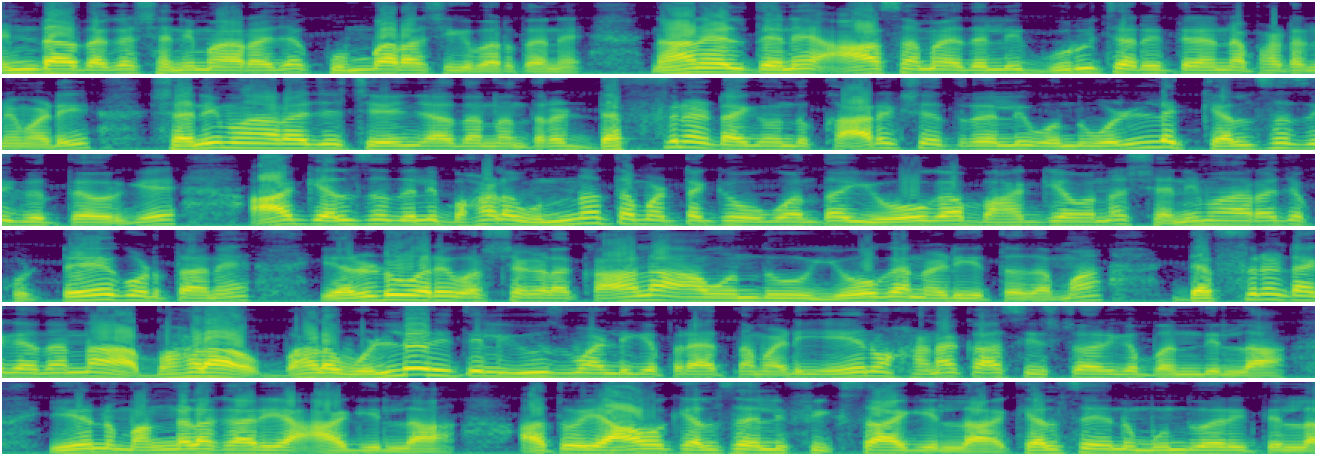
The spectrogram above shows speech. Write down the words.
ಎಂಡ್ ಆದಾಗ ಶನಿ ಮಹಾರಾಜ ಕುಂಭರಾಶಿಗೆ ಬರ್ತಾನೆ. ನಾನು ಹೇಳ್ತೇನೆ, ಆ ಸಮಯದಲ್ಲಿ ಗುರು ಚರಿತ್ರೆಯನ್ನು ಪಠನೆ ಮಾಡಿ, ಶನಿ ಮಹಾರಾಜ ಚೇಂಜ್ ಆದ ನಂತರ ಡೆಫಿನೆಟ್ ಆಗಿ ಒಂದು ಕಾರ್ಯಕ್ಷೇತ್ರದಲ್ಲಿ ಒಂದು ಒಳ್ಳೆ ಕೆಲಸ ಸಿಗುತ್ತೆ ಅವರಿಗೆ. ಆ ಕೆಲಸದಲ್ಲಿ ಬಹಳ ಉನ್ನತ ಮಟ್ಟಕ್ಕೆ ಹೋಗುವಂಥ ಯೋಗ ಭಾಗ್ಯವನ್ನು ಶನಿ ಮಹಾರಾಜ ಕೊಟ್ಟೇ ಕೊಡ್ತಾನೆ. ಎರಡೂವರೆ ವರ್ಷಗಳ ಕಾಲ ಆ ಒಂದು ಯೋಗ ನಡೆಯುತ್ತದಮ್ಮ. ಡೆಫಿನೆಟ್ ಆಗಿ ಅದನ್ನು ಬಹಳ ಬಹಳ ಒಳ್ಳೆ ರೀತಿಯಲ್ಲಿ ಯೂಸ್ ಮಾಡಲಿಕ್ಕೆ ಪ್ರಯತ್ನ ಮಾಡಿ, ಏನು ಹಣಕಾಸು ಇಷ್ಟವರೆಗೆ ಬಂದಿಲ್ಲ, ಏನು ಮಂಗಳ ಆಗಿಲ್ಲ, ಅಥವಾ ಯಾವ ಕೆಲಸದಲ್ಲಿ ಫಿಕ್ಸ್ ಆಗಿಲ್ಲ, ಕೆಲಸ ಏನು ಮುಂದುವರಿತಿಲ್ಲ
